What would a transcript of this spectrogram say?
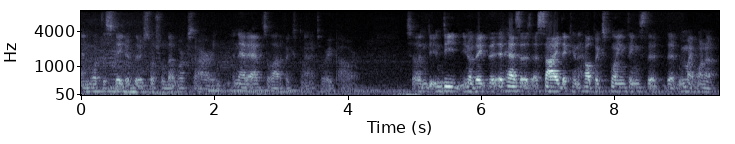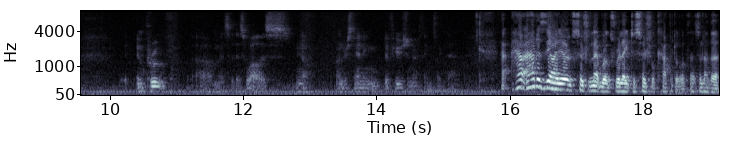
and what the state of their social networks are, and, and that adds a lot of explanatory power. So in, indeed, you know, they, it has a, a side that can help explain things that, that we might want to improve, as, as well as you know, understanding diffusion or things like that. How, how does the idea of social networks relate to social capital? That's another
